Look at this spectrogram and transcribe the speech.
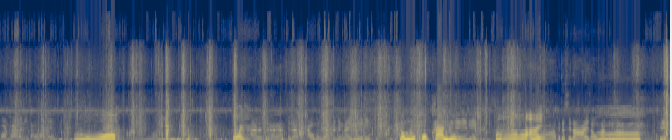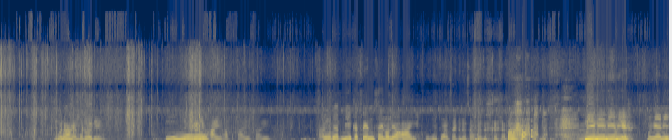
ป้อนข้าอะไรนี่ชาวพันนี่โอ้ โอ้ยป้อนข้าวแล้วจ้าเสียดายมันเข่ามันแล้วกันยังไงอยู่นี่นี่ลมลุกคกข้านอยู่นี่นี่นี่ฟ้าอายว้าวเป็นแต่เสียดายชาวพันมึงล่ะนี่คุณน่ะแน่นหมดเลยนี่โอ้นี่นี่นี่ไข่ครับไข่ไข่ไข่เจอแบบนี้กระเต้นใส่รถแล้วอายโอ้ยป้อนใส่กันเด้อสาวพันฟ้านี่นี่นี่นี่มึงไงนี่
